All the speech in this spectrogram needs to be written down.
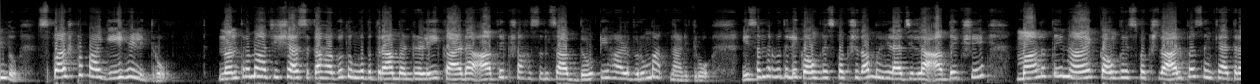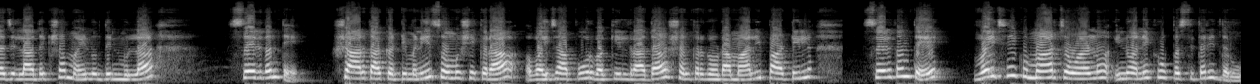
ಎಂದು ಸ್ಪಷ್ಟವಾಗಿ ಹೇಳಿದ್ರು. ನಂತರ ಮಾಜಿ ಶಾಸಕ ಹಾಗೂ ತುಂಗಭದ್ರಾ ಮಂಡಳಿ ಕಾಡ ಅಧ್ಯಕ್ಷ ಹಸನ್ ಸಾಬ್ ದೋಟಿಹಾಳ್ ಅವರು ಮಾತನಾಡಿದರು. ಈ ಸಂದರ್ಭದಲ್ಲಿ ಕಾಂಗ್ರೆಸ್ ಪಕ್ಷದ ಮಹಿಳಾ ಜಿಲ್ಲಾ ಅಧ್ಯಕ್ಷೆ ಮಾಲತಿ ನಾಯಕ್, ಕಾಂಗ್ರೆಸ್ ಪಕ್ಷದ ಅಲ್ಪಸಂಖ್ಯಾತರ ಜಿಲ್ಲಾಧ್ಯಕ್ಷ ಮೈನುದ್ದೀನ್ ಮುಲ್ಲಾ ಸೇರಿದಂತೆ ಶಾರದಾ ಕಟ್ಟಿಮನಿ, ಸೋಮಶೇಖರ, ವೈಜಾಪುರ್ ವಕೀಲರಾದ ಶಂಕರಗೌಡ, ಮಾಲಿ ಪಾಟೀಲ್ ಸೇರಿದಂತೆ ವೈಜಯ್ ಕುಮಾರ್ ಚವಾಣ್ ಇನ್ನು ಅನೇಕರು ಉಪಸ್ಥಿತರಿದ್ದರು.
